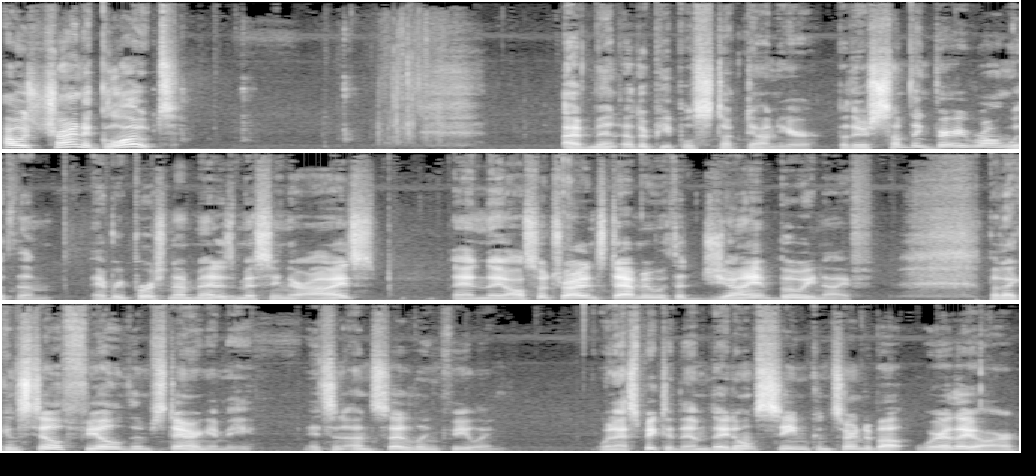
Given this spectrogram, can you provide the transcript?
I was trying to gloat. I've met other people stuck down here, but there's something very wrong with them. Every person I've met is missing their eyes, and they also tried and stabbed me with a giant bowie knife. But I can still feel them staring at me. It's an unsettling feeling. When I speak to them, they don't seem concerned about where they are.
